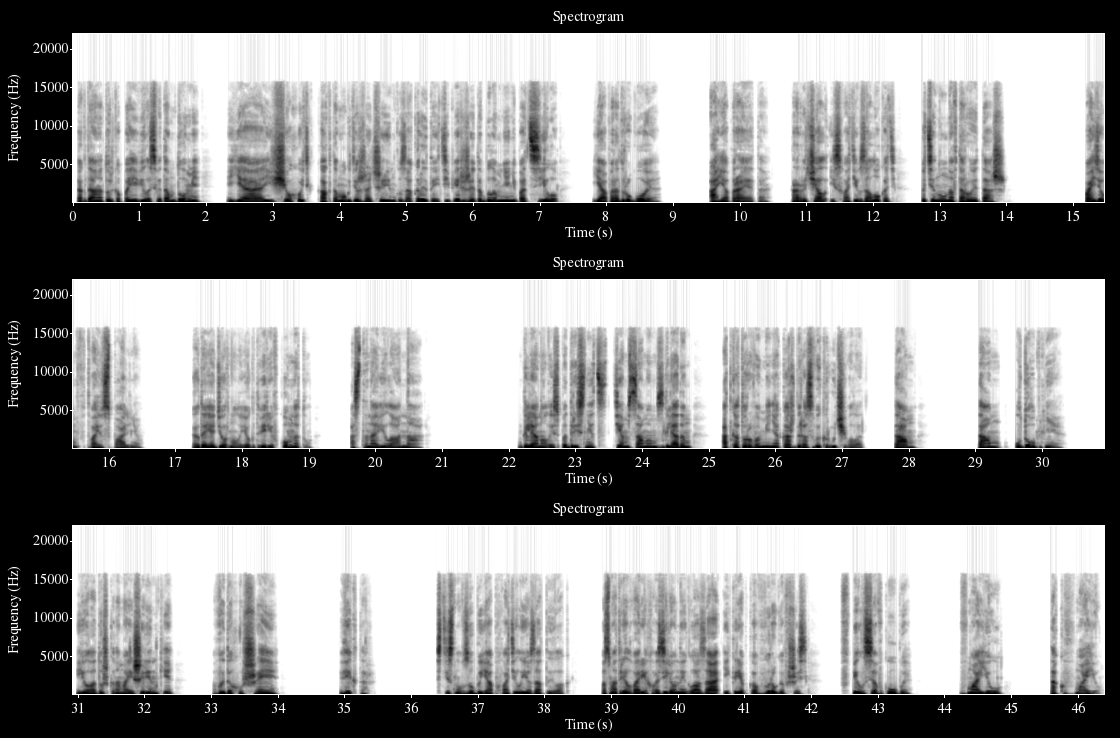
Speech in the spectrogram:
Когда она только появилась в этом доме, я еще хоть как-то мог держать ширинку закрытой, теперь же это было мне не под силу. Я про другое. А я про это. Прорычал и, схватив за локоть, потянул на второй этаж. «Пойдем в твою спальню». Когда я дернул ее к двери в комнату, остановила она. Глянула из-под ресниц тем самым взглядом, от которого меня каждый раз выкручивало. Там, там удобнее. Ее ладошка на моей ширинке, выдох у шеи. «Виктор». Стиснув зубы, я обхватил ее затылок, посмотрел в орехово-зеленые глаза и, крепко выругавшись, впился в губы. В мою, так в мою.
